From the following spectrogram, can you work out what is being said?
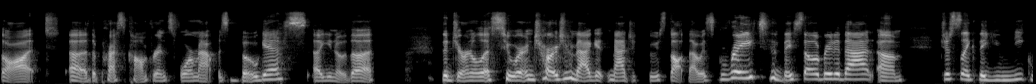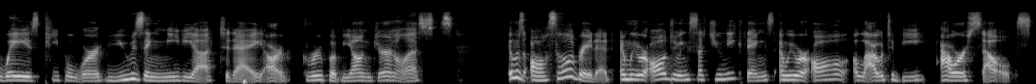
thought uh, the press conference format was bogus. Uh, you know, the the journalists who were in charge of Mag- Magic Boost thought that was great. they celebrated that. Um, just like the unique ways people were using media today, our group of young journalists, it was all celebrated. And we were all doing such unique things and we were all allowed to be ourselves.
